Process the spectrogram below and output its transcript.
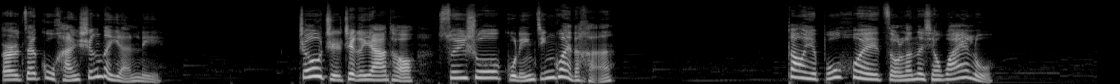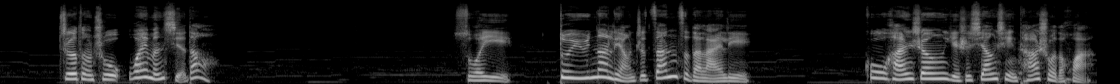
而在顾寒生的眼里，周芷这个丫头虽说古灵精怪的很，倒也不会走了那些歪路，折腾出歪门邪道。所以，对于那两只簪子的来历，顾寒生也是相信他说的话，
